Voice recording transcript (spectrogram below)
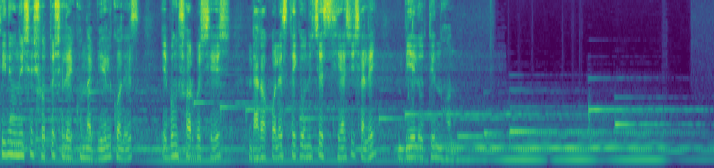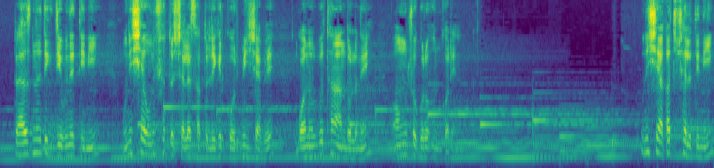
তিনি উনিশশো সত্তর সালে খুলনা বিএল কলেজ এবং সর্বশেষ ঢাকা কলেজ থেকে উনিশশো ছিয়াশি সালে বিএল উত্তীর্ণ হন। রাজনৈতিক জীবনে তিনি উনিশশো উনসত্তর সালে ছাত্রলীগের কর্মী হিসাবে গণ আন্দোলনে অংশগ্রহণ করেন। উনিশশো একাত্তর সালে তিনি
